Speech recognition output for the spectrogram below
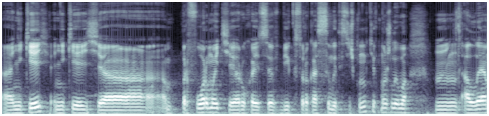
е, Nikkei. Nikkei е, перформить, рухається в бік 47 тисяч пунктів, можливо. Але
